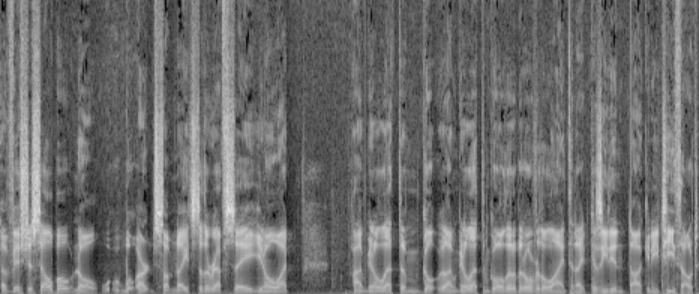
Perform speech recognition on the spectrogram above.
a vicious elbow? No. Are some nights do the refs say, you know what? I'm going to let them go. I'm going to let them go a little bit over the line tonight because he didn't knock any teeth out.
